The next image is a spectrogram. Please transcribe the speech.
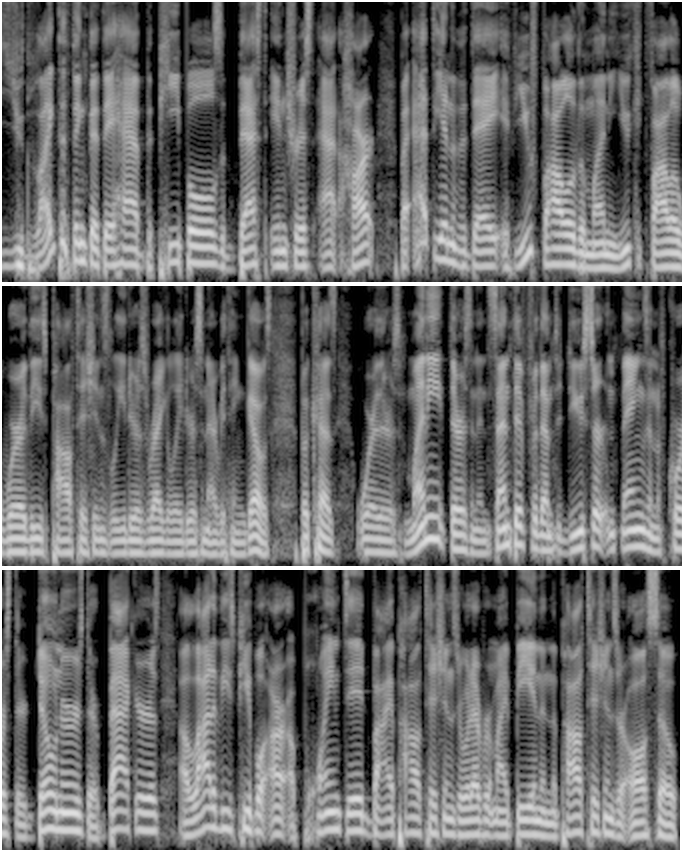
You'd like to think that they have the people's best interest at heart, but at the end of the day, if you follow the money, you can follow where these politicians, leaders, regulators, and everything goes because where there's money, there's an incentive for them to do certain things. And of course, they're donors, they're backers. A lot of these people are appointed by politicians or whatever it might be. And then the politicians are also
